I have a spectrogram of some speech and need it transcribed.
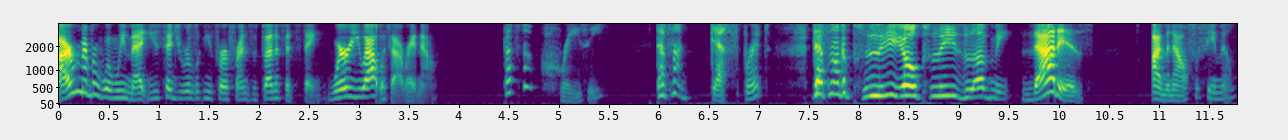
I remember when we met, you said you were looking for a friends with benefits thing. Where are you at with that right now? That's not crazy. That's not desperate. That's not a plea, oh, please love me. That is, I'm an alpha female.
